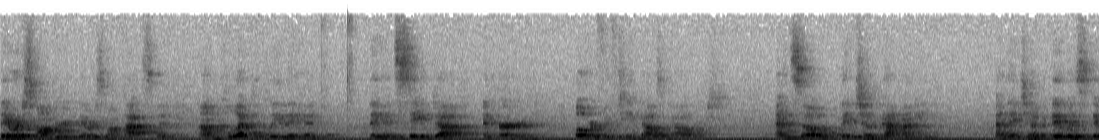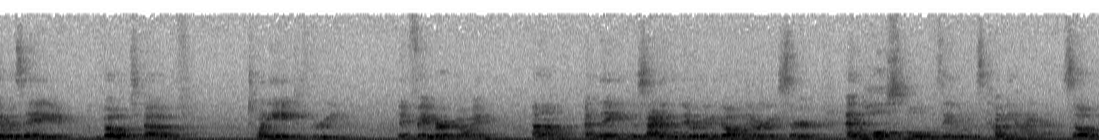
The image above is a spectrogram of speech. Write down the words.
they were a small group, they were a small class, but um, collectively they had they had saved up and earned over fifteen thousand dollars. And so they took that money and they took it was it was a vote of 28 to 3 in favor of going. Um, and they decided that they were going to go and they were going to serve. And the whole school was able to just come behind them. So,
